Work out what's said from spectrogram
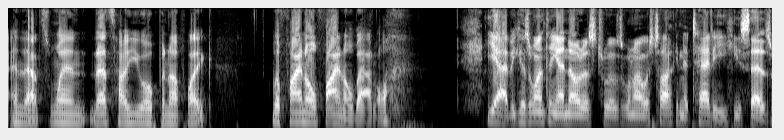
and that's when that's how you open up like the final final battle. Yeah, because one thing I noticed was when I was talking to Teddy, he says,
